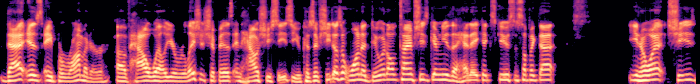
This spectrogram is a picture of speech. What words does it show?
that is a barometer of how well your relationship is and how she sees you because if she doesn't want to do it all the time she's giving you the headache excuse and stuff like that you know what she's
